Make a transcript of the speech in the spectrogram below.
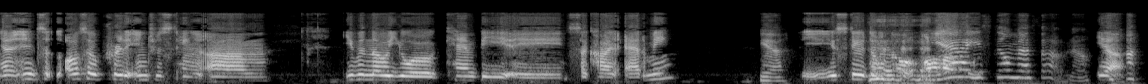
it's also pretty interesting. Um, even though you can be a Sakai admin, Yeah. you still don't know. Yeah, you still mess up now. Yeah.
